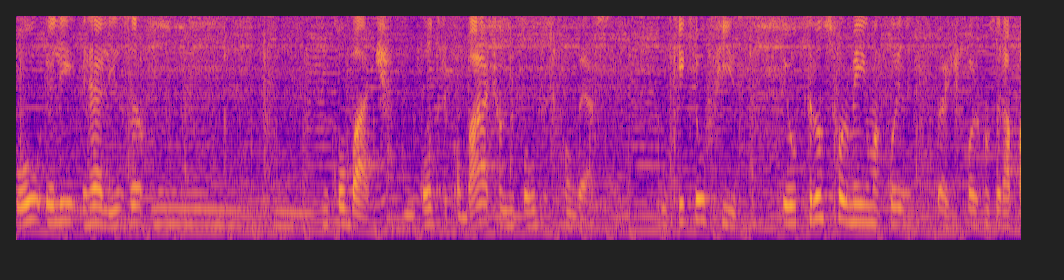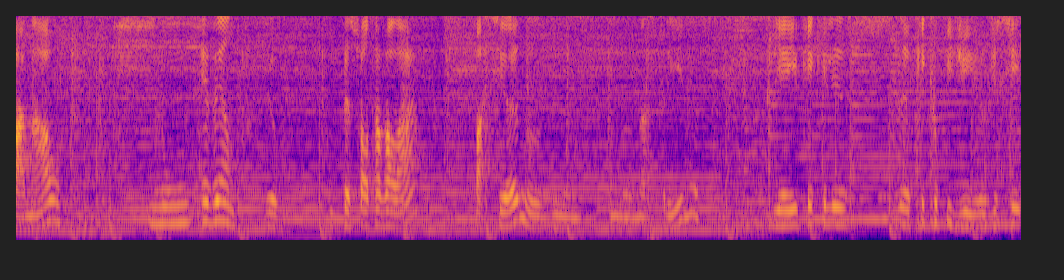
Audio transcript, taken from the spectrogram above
ou ele realiza um, um combate, um encontro de combate ou um encontro de conversa. O que que eu fiz? Eu transformei uma coisa que a gente pode considerar banal num evento. Eu, o pessoal tava lá passeando no, no, nas trilhas e aí o que que eles, o que que eu pedi? Eu disse,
